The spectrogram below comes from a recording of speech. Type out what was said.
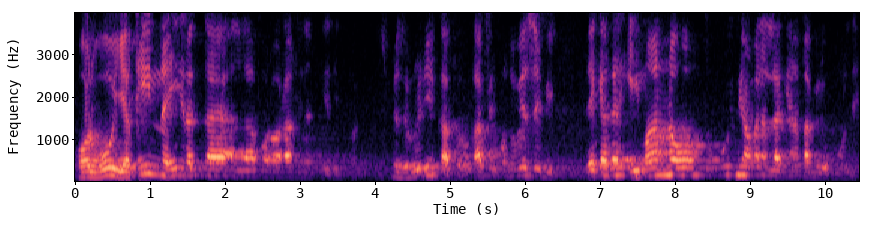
اور وہ یقین نہیں رکھتا ہے اللہ پر اور آخرت کے دن پر۔ اس میں ضروری نہیں کافر ہو، کافر کو تو ویسے بھی دیکھیں اگر ایمان نہ ہو تو کوئی بھی عمل اللہ کے یہاں قابل قبول نہیں۔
